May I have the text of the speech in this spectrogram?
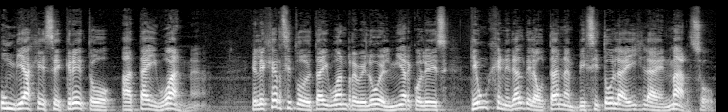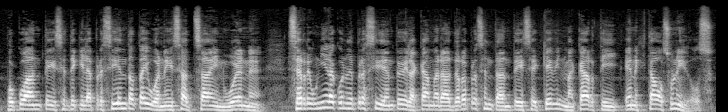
Un viaje secreto a Taiwán. El ejército de Taiwán reveló el miércoles que un general de la OTAN visitó la isla en marzo, poco antes de que la presidenta taiwanesa Tsai Ing-wen se reuniera con el presidente de la Cámara de Representantes Kevin McCarthy en Estados Unidos.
